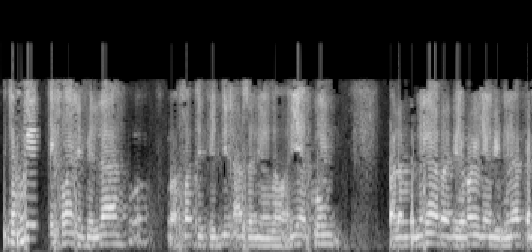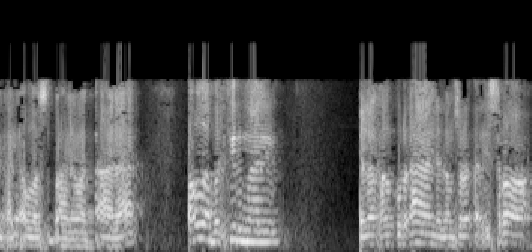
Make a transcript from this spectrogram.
Ketahui ikhwani fillah wa akhwati fiddin azani Allah iyyakum para pendengar radio yang dimuliakan oleh Allah Subhanahu wa taala. Allah berfirman dalam Al-Qur'an dalam surat Al-Isra,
